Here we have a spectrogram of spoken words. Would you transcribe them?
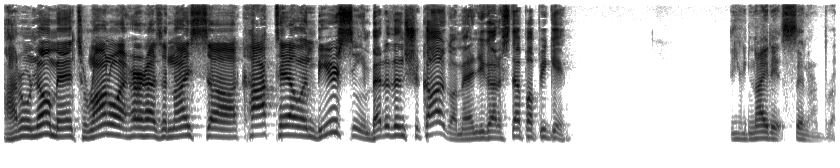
I don't know, man. Toronto, I heard, has a nice uh, cocktail and beer scene, better than Chicago, man. You got to step up your game. The United Center, bro.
